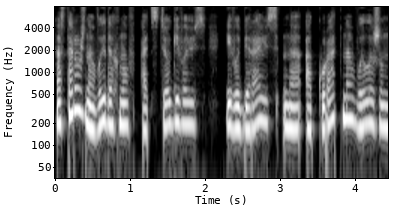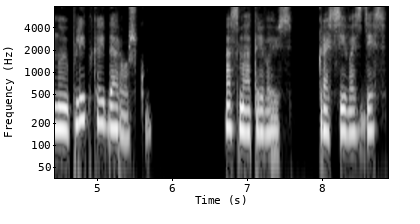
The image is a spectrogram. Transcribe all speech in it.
Осторожно выдохнув, отстегиваюсь и выбираюсь на аккуратно выложенную плиткой дорожку. Осматриваюсь. Красиво здесь.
